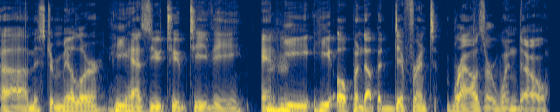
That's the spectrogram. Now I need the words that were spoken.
uh, Mr. Miller, he has YouTube TV, and Mm-hmm. he he opened up a different browser window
